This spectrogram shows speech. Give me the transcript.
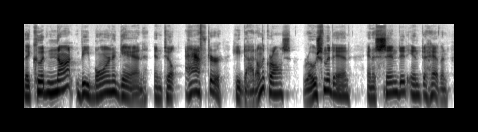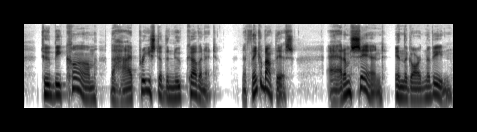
They could not be born again until after he died on the cross, rose from the dead, and ascended into heaven to become the high priest of the new covenant. Now, think about this Adam sinned in the Garden of Eden.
